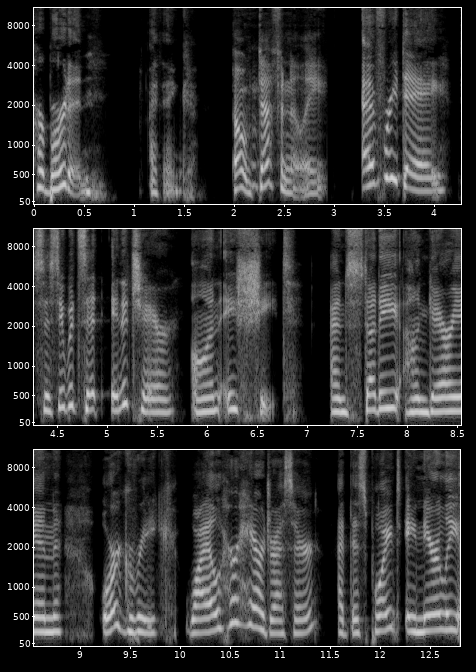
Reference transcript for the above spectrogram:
her burden, I think. Oh, definitely. Every day, Sisi would sit in a chair on a sheet and study Hungarian or Greek while her hairdresser, at this point, a nearly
